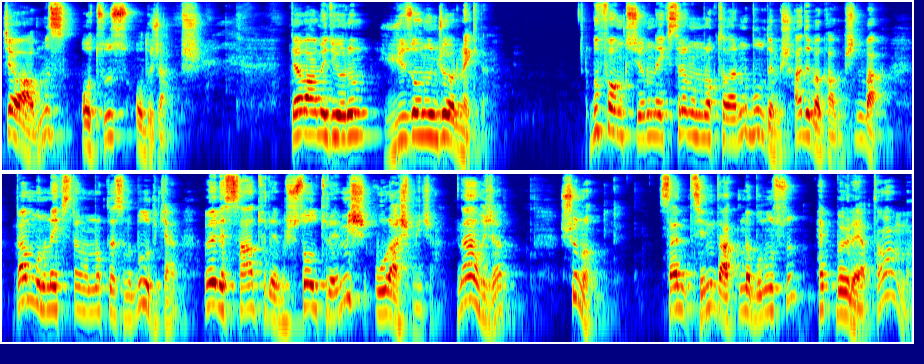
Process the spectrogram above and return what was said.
Cevabımız 30 olacakmış. Devam ediyorum 110. örnekten. Bu fonksiyonun ekstremum noktalarını bul demiş. Hadi bakalım şimdi bak. Ben bunun ekstremum noktasını bulurken öyle sağ türemiş sol türemiş uğraşmayacağım. Ne yapacağım? Şunu sen senin de aklında bulunsun hep böyle yap tamam mı?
